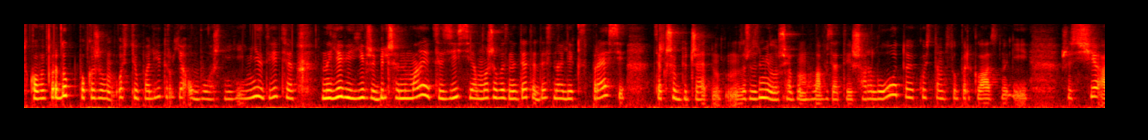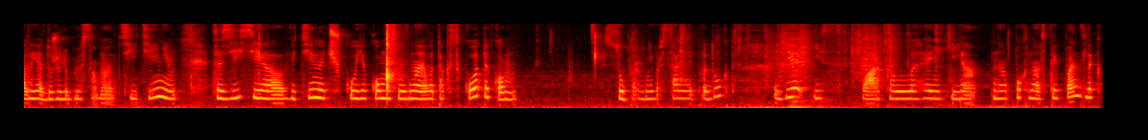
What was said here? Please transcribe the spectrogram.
такий продукт покажу вам ось цю палітру. Я обожнюю її. Мені здається, на Єві її вже більше немає. Це Зісія, може ви знайдете десь на Аліекспресі. Це якщо бюджетно. Зрозуміло, що я б могла взяти і Шарлоту, якусь там суперкласну, і щось ще, але я дуже люблю саме ці тіні. Це Зісія відтіночку якомусь, не знаю, отак з котиком. Супер універсальний продукт. Є і спаркл легенький Я на пухнастий пензлик.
